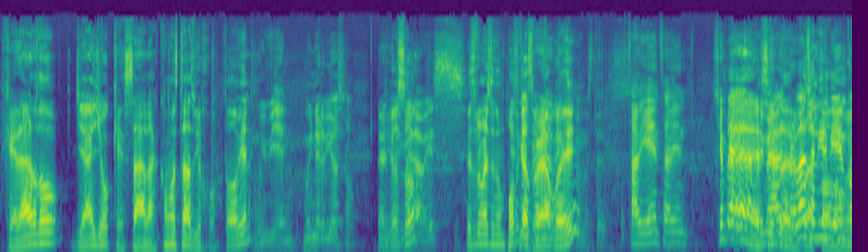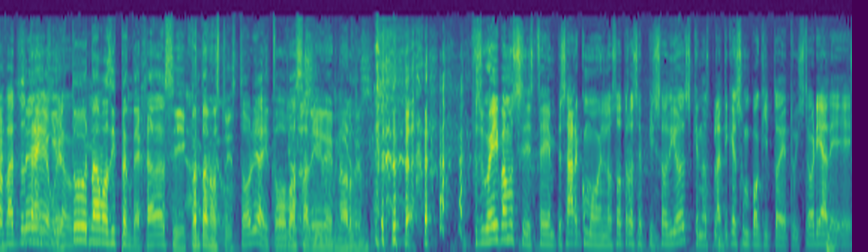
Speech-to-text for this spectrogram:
Gerardo Yayo Quesada. ¿Cómo estás, viejo? ¿Todo bien? Muy bien, muy nervioso. ¿Nervioso? Primera vez. Es primera vez en un Es podcast, ¿verdad, güey? Está bien, está bien. Siempre Eh, es la primera siempre vez, pero va a salir todo, bien, papá. Tú Sí, tranquilo. Tú nada más di pendejadas y Ah, cuéntanos tu historia y todo Yo va a salir sigo, en orden. Pues, güey, vamos este, a empezar como en los otros episodios, que nos platiques un poquito de tu historia, de,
